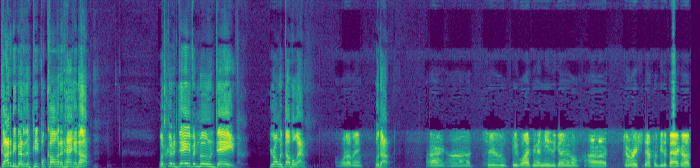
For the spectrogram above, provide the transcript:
Got to be better than people calling and hanging up. Let's go to Dave and Moon. Dave, you're on with Double M. What up, man? What up? All right, uh, two people I think that need to go. Uh, Jarry should definitely be the backup.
